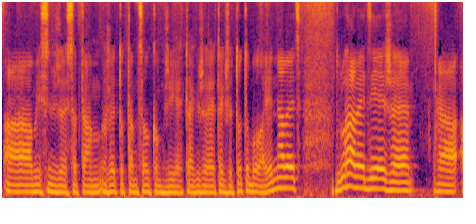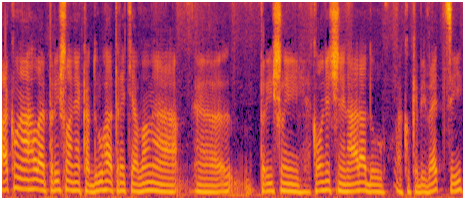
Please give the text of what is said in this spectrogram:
a myslím, že, sa tam, že to tam celkom žije. Takže, takže toto bola jedna vec. Druhá vec je, že ako náhle prišla nejaká druhá, tretia vlna, e, prišli konečne náradu ako keby vedci,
